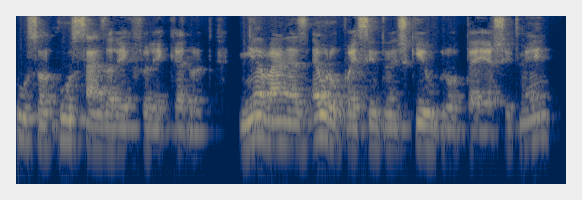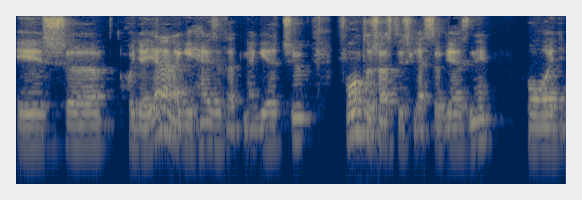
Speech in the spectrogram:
20%, 20% fölé került. Nyilván ez európai szinten is kiugró teljesítmény, és hogy a jelenlegi helyzetet megértsük, fontos azt is leszögezni, hogy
